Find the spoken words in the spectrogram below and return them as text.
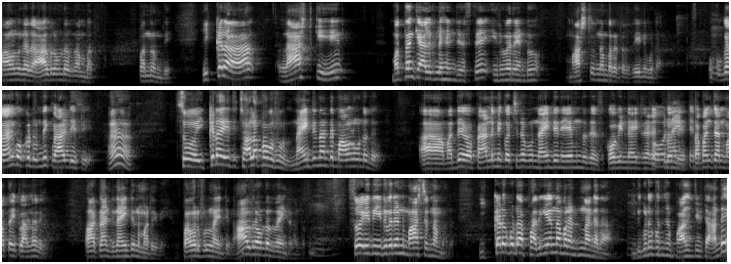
మామూలు కదా ఆల్రౌండర్ నంబర్ పంతొమ్మిది. ఇక్కడ లాస్ట్కి మొత్తం క్యాలిక్యులేషన్ చేస్తే ఇరవై రెండు మాస్టర్ నెంబర్ అంటారు దీన్ని కూడా. ఒక్కొక్క దానికి ఒకటి ఉంది క్వాలిటీస్ సో ఇక్కడ ఇది చాలా పవర్ఫుల్ నైన్టీన్ అంటే మామూలుగా ఉండదు. ఆ మధ్య పాండమిక్ వచ్చినప్పుడు నైన్టీన్ ఏముందో తెలుసు? కోవిడ్ నైన్టీన్ ఎట్లుంది? ప్రపంచాన్ని మొత్తం ఇట్లా అన్నది. అట్లాంటి నైన్టీన్ అన్నమాట ఇది. Powerful nineteen all rounder nineteen అంటారు. సో ఇది ఇరవై రెండు మాస్టర్ నెంబర్ ఇక్కడ కూడా పదిహేను నెంబర్ అంటున్నా కదా. ఇది కూడా కొంచెం పాజిటివిటీ అంటే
